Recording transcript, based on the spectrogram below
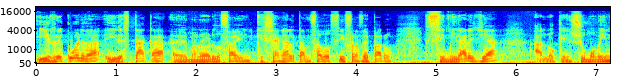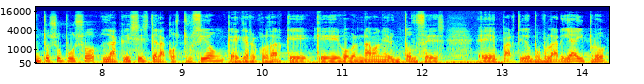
Y recuerda y destaca eh, Manuel Erdozain que se han alcanzado cifras de paro similares ya a lo que en su momento supuso la crisis de la construcción, que hay que recordar que, gobernaban entonces eh, Partido Popular y AIPRO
